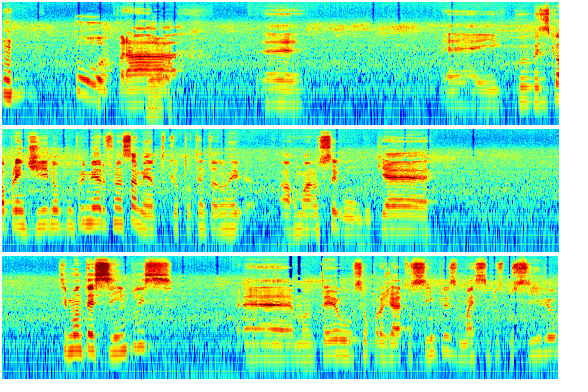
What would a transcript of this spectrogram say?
Boa. pra. É, é, e coisas que eu aprendi no, no primeiro financiamento, que eu tô tentando arrumar no segundo, que é se manter simples, é, manter o seu projeto simples, mais simples possível.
